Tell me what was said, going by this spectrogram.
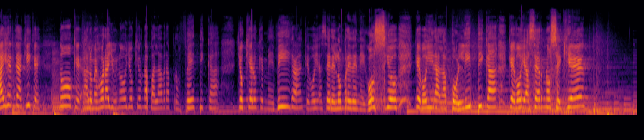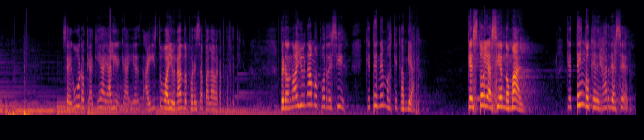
Hay gente aquí que, no, que a lo mejor ayunó, yo quiero una palabra profética, yo quiero que me digan que voy a ser el hombre de negocio, que voy a ir a la política, que voy a ser no sé quién. Seguro que aquí hay alguien que ahí, ahí estuvo ayunando por esa palabra profética. Pero no ayunamos por decir, ¿qué tenemos que cambiar? ¿Qué estoy haciendo mal? ¿Qué tengo que dejar de hacer?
